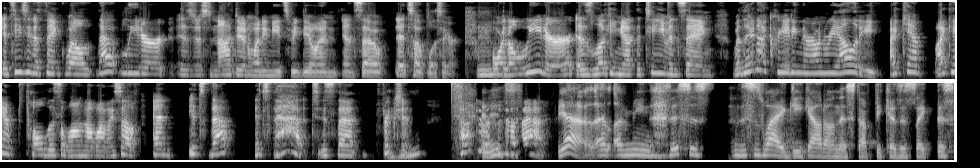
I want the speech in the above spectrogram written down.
it's easy to think, well, that leader is just not doing what he needs to be doing. And so it's hopeless here. Mm-hmm. Or the leader is looking at the team and saying, well, they're not creating their own reality. I can't, I can't pull this along all by myself. And it's that, it's that, it's that friction. Mm-hmm. Talk to us about that. Yeah. I, I mean, this is this is why I geek out on this stuff because it's like this,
